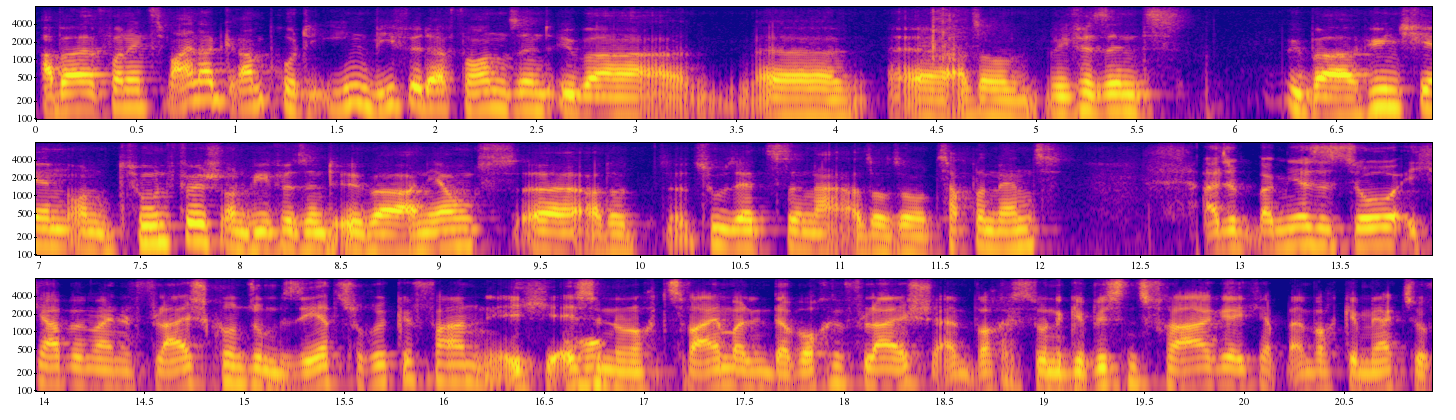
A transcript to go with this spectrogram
Aber von den 200 Gramm Protein, wie viel davon sind über, äh, äh, also wie viel sind über Hühnchen und Thunfisch und wie viel sind über Ernährungs-, äh, also Zusätze, also so Supplements? Also bei mir ist es so, ich habe meinen Fleischkonsum sehr zurückgefahren. Ich esse ja. nur noch zweimal in der Woche Fleisch. Einfach so eine Gewissensfrage. Ich habe einfach gemerkt, so,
